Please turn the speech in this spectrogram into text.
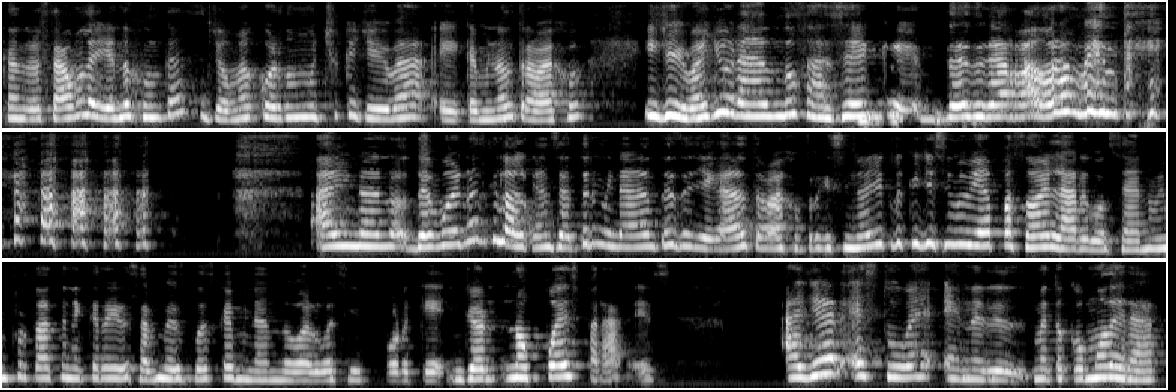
cuando lo estábamos leyendo juntas, yo me acuerdo mucho que yo iba eh, camino al trabajo y yo iba llorando, o sea, sé que desgarradoramente. Ay, no, no, de buenas que lo alcancé a terminar antes de llegar al trabajo, porque si no, yo creo que yo sí me hubiera pasado de largo, o sea, no me importaba tener que regresarme después caminando o algo así, porque yo no puedes parar. Es. Ayer estuve en el, me tocó moderar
